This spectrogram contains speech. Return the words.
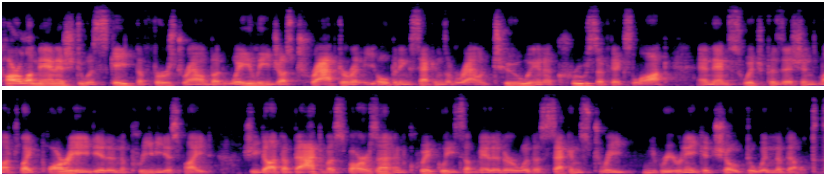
Carla managed to escape the first round, but Weili just trapped her in the opening seconds of round two in a crucifix lock and then switched positions much like Poirier did in the previous fight, she got the back of Esparza and quickly submitted her with a second straight rear naked choke to win the belt.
